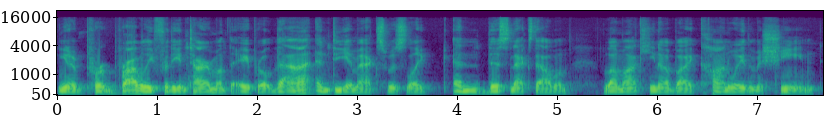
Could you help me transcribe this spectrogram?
You know, pr- probably for the entire month of April. That and DMX was like, and this next album, La Maquina by Conway the Machine.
